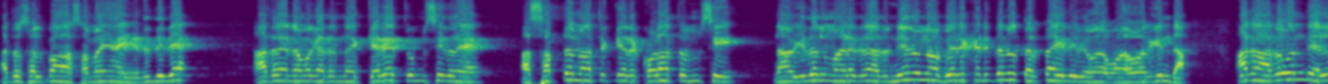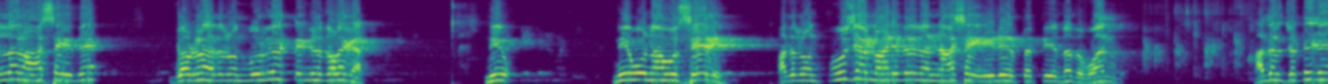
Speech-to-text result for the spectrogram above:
ಅದು ಸ್ವಲ್ಪ ಸಮಯ ಹಿಡಿದಿದೆ. ಆದರೆ ನಮಗೆ ಅದನ್ನ ಕೆರೆ ತುಂಬಿಸಿದ್ರೆ, ಆ ಸಪ್ತ ಮಾತುಕೆರೆ ಕೊಳ ತುಂಬಿಸಿ ನಾವು ಇದನ್ನ ಮಾಡಿದ್ರೆ ಅದು ನೀರು ನಾವು ಬೇರೆ ಕಡೆಯಿಂದನೂ ತರ್ತಾ ಹೊ- ಹೊರಗಿಂದ. ಆದ್ರೆ ಅದು ಒಂದು ಎಲ್ಲರ ಆಸೆ ಇದೆ. ಗೌಡ್ರ ಅದನ್ನ ಒಂದು ಮೂರ್ನಾಲ್ಕು ತಿಂಗಳದೊಳಗ ನೀವು ನೀವು ನಾವು ಸೇರಿ ಅದನ್ನೊಂದು ಪೂಜೆ ಮಾಡಿದ್ರೆ ನನ್ನ ಆಸೆ ಈಡೇರ್ತತಿ ಅನ್ನೋದು ಒಂದು. ಅದರ ಜೊತೆಗೆ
